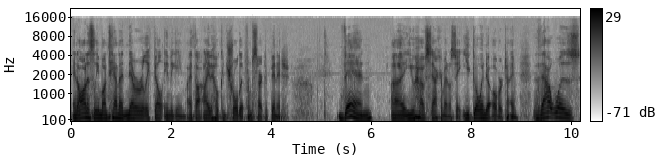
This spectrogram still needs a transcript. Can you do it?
And honestly, Montana never really felt in the game. I thought Idaho controlled it from start to finish. Then uh, you have Sacramento State. You go into overtime. That was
